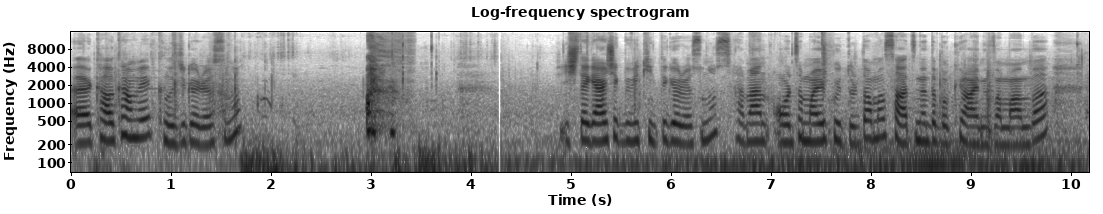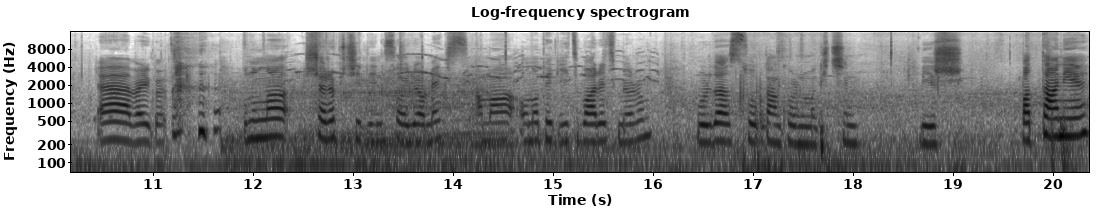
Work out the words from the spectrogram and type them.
e, kalkan ve kılıcı görüyorsunuz. işte gerçek bir Vikingli görüyorsunuz. Hemen ortama ayak uydurdu ama saatine de bakıyor aynı zamanda. Yeah, very good. Bununla şarap içildiğini söylüyor Max ama ona pek itibar etmiyorum. Burada soğuktan korunmak için bir battaniye.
